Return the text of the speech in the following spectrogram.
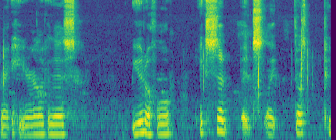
right here. Look at this. Beautiful. Except it's like those pe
